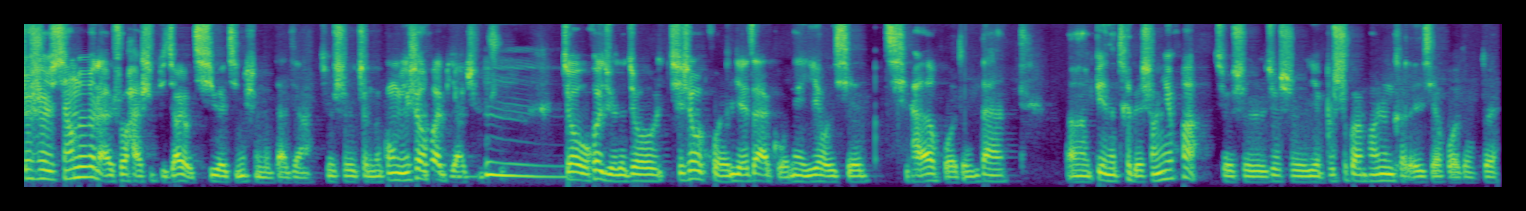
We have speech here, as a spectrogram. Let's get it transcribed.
就是相对来说还是比较有契约精神的。大家就是整个公民社会比较成熟。嗯，就我会觉得就，就其实火人节在国内也有一些其他的活动，但呃，变得特别商业化，就是就是也不是官方认可的一些活动。对。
